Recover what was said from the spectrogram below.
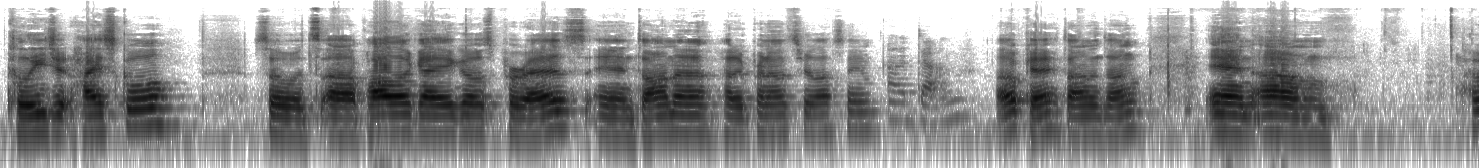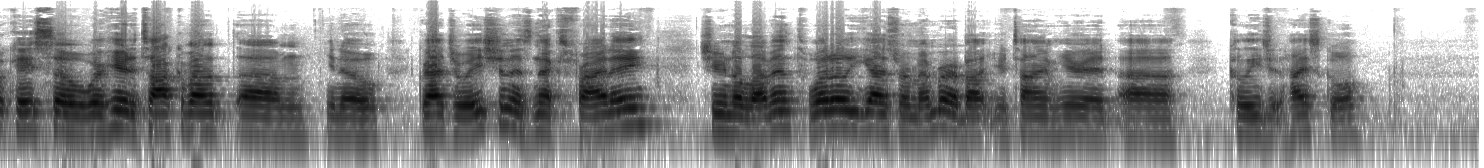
Collegiate High School. So it's uh, Paula Gallegos Perez and Donna, how do you pronounce your last name? Uh, Dung. Okay, Donna Dung. And um, okay, so we're here to talk about, um, you know, graduation is next Friday, June 11th. What do you guys remember about your time here at uh, Collegiate High School?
